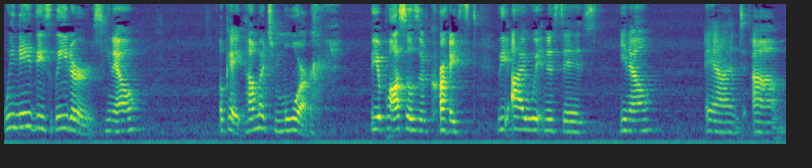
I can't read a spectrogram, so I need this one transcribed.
We need these leaders, you know? Okay, how much more? the apostles of Christ, the eyewitnesses, you know? And um,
